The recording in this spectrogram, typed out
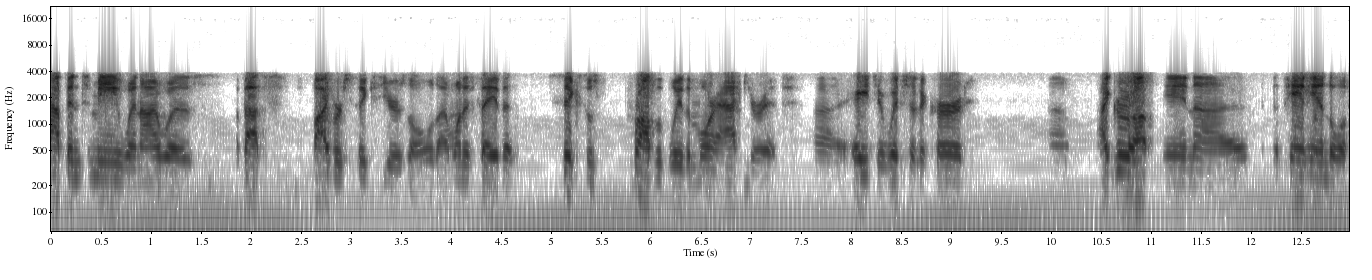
happened to me when I was about five or six years old. I want to say that six was probably the more accurate uh, age at which it occurred. Um, I grew up in uh, the panhandle of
